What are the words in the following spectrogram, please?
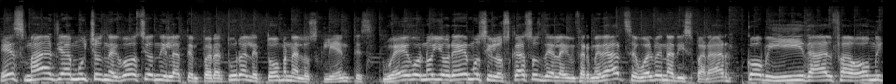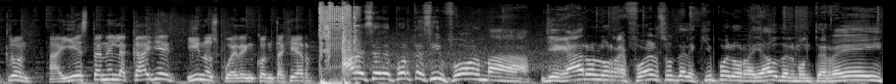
Es más, ya muchos negocios ni la temperatura le toman a los clientes. Luego no lloremos si los casos de la enfermedad se vuelven a disparar. COVID, alfa, omicron. Ahí están en la calle y nos pueden contagiar. ABC Deportes informa. Llegaron los refuerzos del equipo de los Rayados del Monterrey.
